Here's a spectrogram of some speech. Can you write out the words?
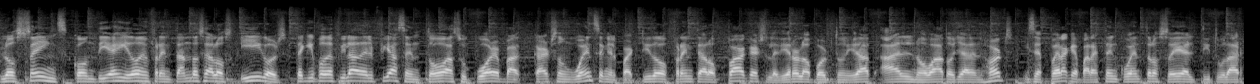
Los Saints con 10 y 2 enfrentándose a los Eagles. Este equipo de Filadelfia sentó a su quarterback Carson Wentz en el partido frente a los Packers. Le dieron la oportunidad al novato Jalen Hurts y se espera que para este encuentro sea el titular.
